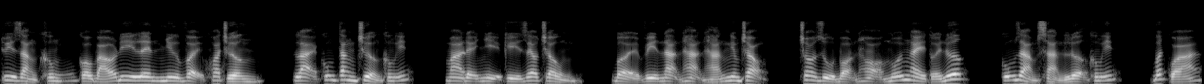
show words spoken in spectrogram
tuy rằng không có báo đi lên như vậy khoa trường, lại cũng tăng trưởng không ít, mà đệ nhị kỳ gieo trồng, bởi vì nạn hạn hán nghiêm trọng, cho dù bọn họ mỗi ngày tới nước, cũng giảm sản lượng không ít, bất quá,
